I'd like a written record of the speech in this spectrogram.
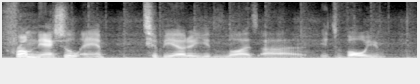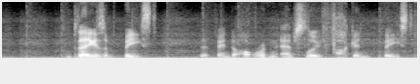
from the actual amp to be able to utilize uh, its volume. But that is a beast the Fender Hot Rod, an absolute fucking beast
